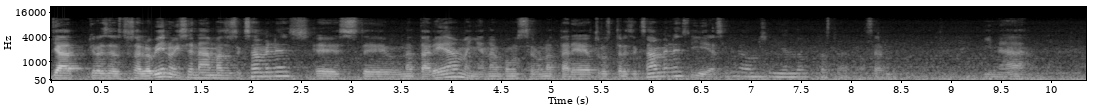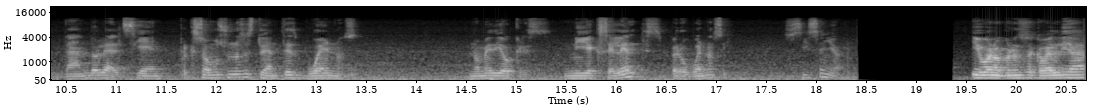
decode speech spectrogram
ya gracias a esto salió bien, hoy hice nada más dos exámenes, este, una tarea, mañana vamos a hacer una tarea y otros tres exámenes y así la vamos subiendo hasta hacerlo. Y nada, dándole al 100, porque somos unos estudiantes buenos, no mediocres, ni excelentes, pero buenos sí. Sí, señor. Y bueno, con eso se acaba el día.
